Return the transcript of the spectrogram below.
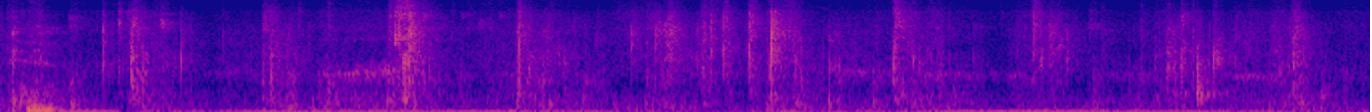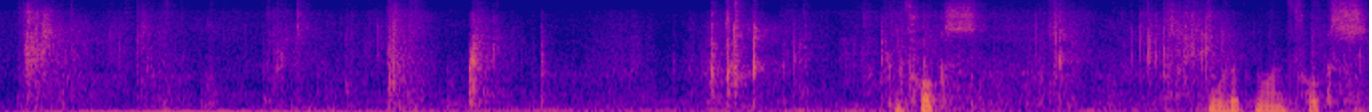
Okay. Ein Fuchs. Zum Glück nur ein Fuchs.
